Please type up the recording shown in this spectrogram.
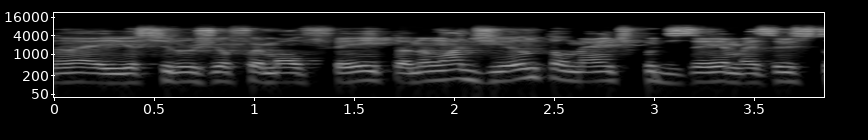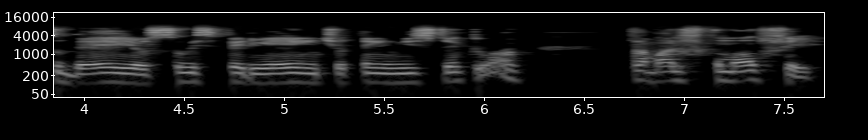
né, e a cirurgia foi mal feita, não adianta o médico dizer, mas eu estudei, eu sou experiente, eu tenho isso, tenho aquilo. O trabalho ficou mal feito.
